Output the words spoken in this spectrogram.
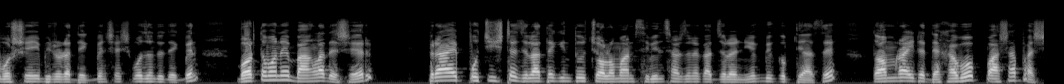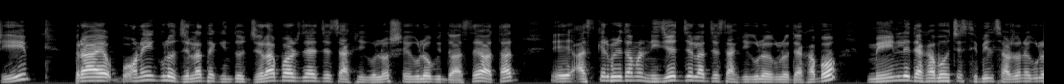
অবশ্যই ভিডিওটা দেখবেন, শেষ পর্যন্ত দেখবেন। বর্তমানে বাংলাদেশের প্রায় পঁচিশটা জেলাতে কিন্তু চলমান সিভিল সার্জনের কার্যালয়ে নিয়োগ বিজ্ঞপ্তি আছে, তো আমরা এটা দেখাবো। পাশাপাশি প্রায় অনেকগুলো জেলাতে কিন্তু জেলা পর্যায়ে যে চাকরিগুলো, সেগুলো কিন্তু আছে। অর্থাৎ আজকের ভিডিওতে আমরা নিজের জেলার যে চাকরিগুলো, এগুলো দেখাবো। মেইনলি দেখাবো হচ্ছে সিভিল সার্জন এগুলো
